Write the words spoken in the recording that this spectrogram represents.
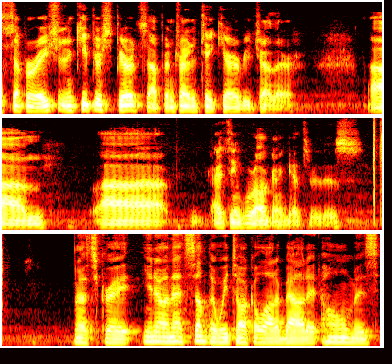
separation, and keep your spirits up, and try to take care of each other. Um, I think we're all going to get through this. That's great. You know, and that's something we talk a lot about at home is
